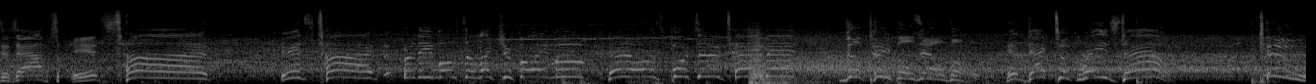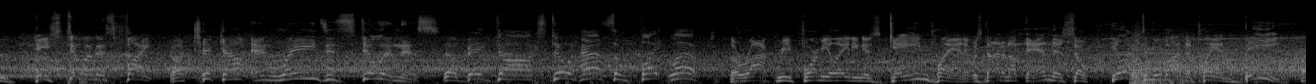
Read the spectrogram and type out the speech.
Reigns is absent. It's time. It's time for the most electrifying move in all of sports entertainment. The people's elbow. And that took Reigns down. Two. He's still in this fight. A kick out, and Reigns is still in this. The big dog still has some fight left. The Rock reformulating his game plan. It was not enough to end this, so he'll have to move on to plan B. A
